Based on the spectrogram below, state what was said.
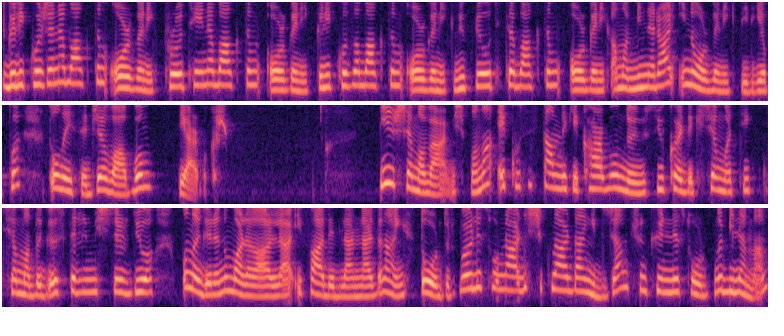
Glikojene baktım, organik proteine baktım, organik glikoza baktım, organik nükleotite baktım, organik ama mineral inorganik bir yapı. Dolayısıyla cevabım Diyarbakır bir şema vermiş bana. Ekosistemdeki karbon döngüsü yukarıdaki şematik şemada gösterilmiştir diyor. Buna göre numaralarla ifade edilenlerden hangisi doğrudur? Böyle sorularda şıklardan gideceğim. Çünkü ne sorduğunu bilemem.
